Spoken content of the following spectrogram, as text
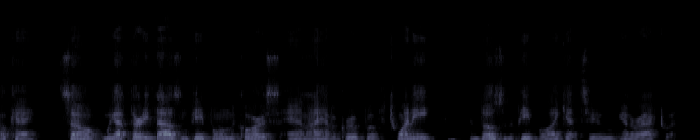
Okay, so we got 30,000 people in the course and I have a group of 20 and those are the people I get to interact with.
